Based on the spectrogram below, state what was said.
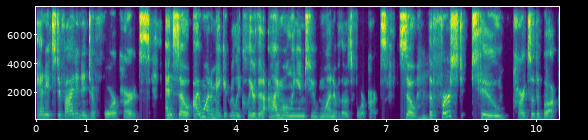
and it's divided into four parts. And so I want to make it really clear that I'm only into one of those four parts. So Mhm. the first two parts of the book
